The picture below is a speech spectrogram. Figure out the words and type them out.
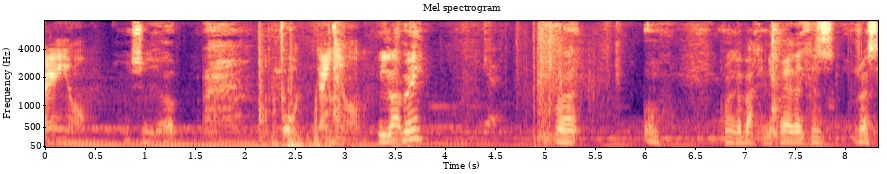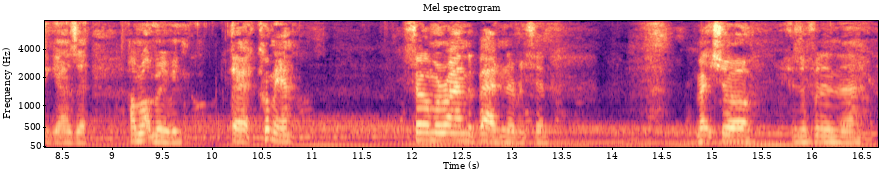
Damn. Shut it up. Oh, damn. You got me? Yeah. Right. Oh, I'm gonna go back in any further because dressing gowns there. I'm not moving. Uh, come here. Film around the bed and everything. Make sure there's nothing in there.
